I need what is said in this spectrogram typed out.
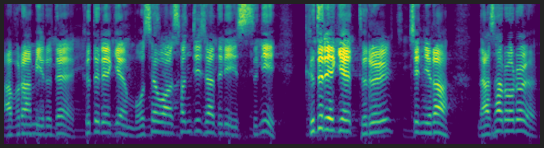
아브라함이 이르되 그들에게 모세와 선지자들이 있으니 그들에게 들을지니라 나사로를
